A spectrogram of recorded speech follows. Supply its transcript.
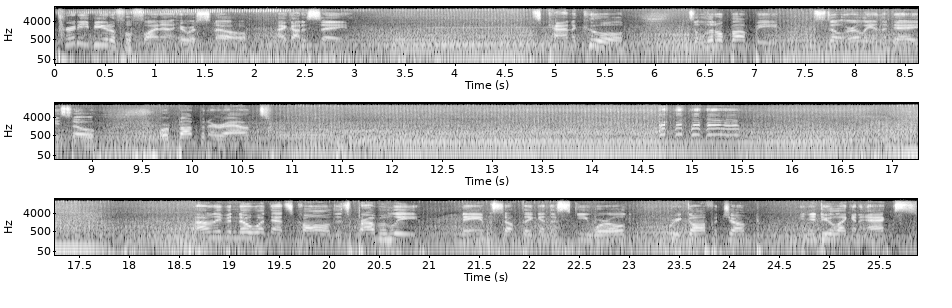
pretty beautiful flying out here with snow, I gotta say. It's kind of cool. It's a little bumpy. It's still early in the day, so we're bumping around. I don't even know what that's called. It's probably named something in the ski world where you go off a jump and you do like an X.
